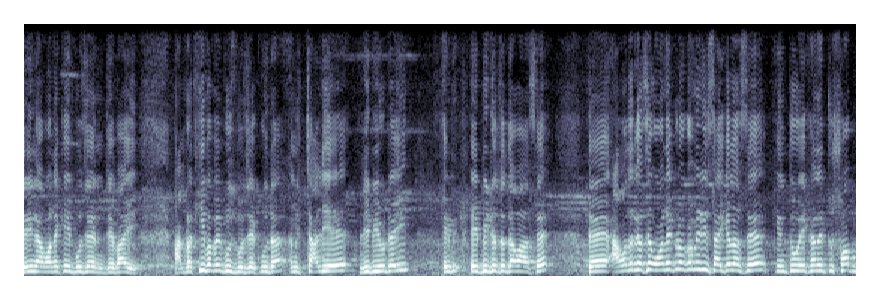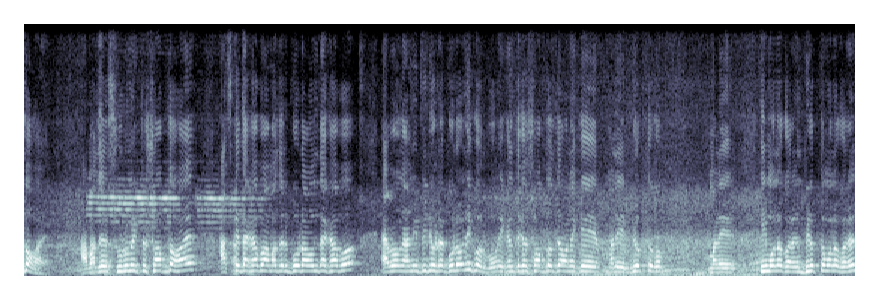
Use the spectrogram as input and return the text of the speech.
দেই না, অনেকেই বুঝেন যে, ভাই, আমরা কীভাবে বুঝব যে, কোনটা? আমি চালিয়ে রিভিউটাই এই এই ভিডিওতে দেওয়া আছে। তো আমাদের কাছে অনেক রকমেরই সাইকেল আছে কিন্তু এখানে একটু শব্দ হয়। আমাদের শোরুমে একটু শব্দ হয়। আজকে দেখাবো আমাদের গোডাউন দেখাবো এবং আমি ভিডিওটা গোডাউনই করব। এখান থেকে শব্দ দিয়ে অনেকে মানে বিরক্ত মানে ই মনে করেন বিরক্ত মনে করেন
